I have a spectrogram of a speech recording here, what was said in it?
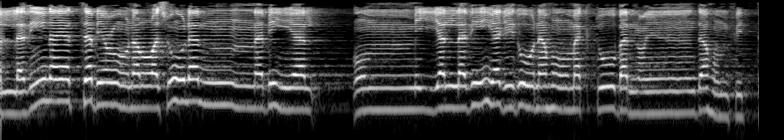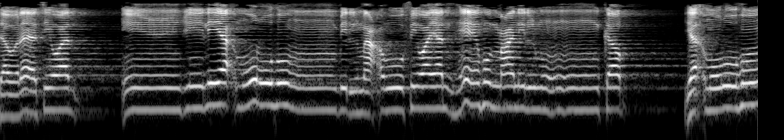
الذين يتبعون الرسول النبي الأمي الذي يجدونه مكتوبا عندهم في التوراة والإنجيل يأمرهم بالمعروف وينهيهم عن المنكر يأمرهم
